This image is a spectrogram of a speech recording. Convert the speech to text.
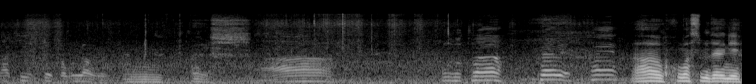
낚시 때 접으려고. 음, 아이씨. 아, 좋다. 축하해, 축하해. 아우, 고맙습니다, 형님.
